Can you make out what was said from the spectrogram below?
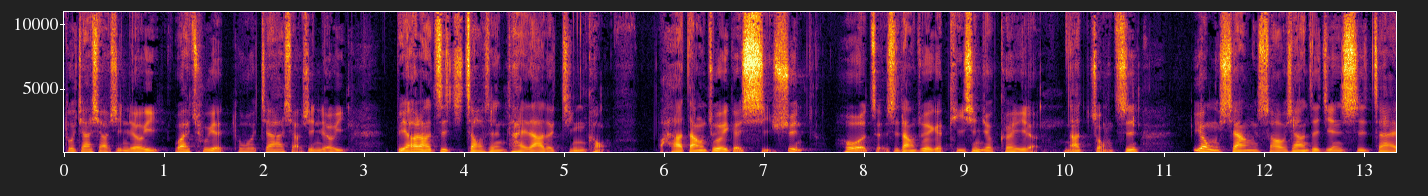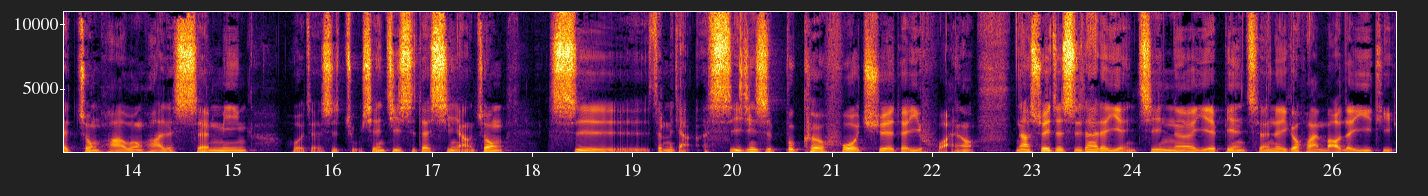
多加小心留意；外出也多加小心留意，不要让自己造成太大的惊恐，把它当做一个喜讯，或者是当做一个提醒就可以了。那总之，用香烧香这件事，在中华文化的神明或者是祖先祭祀的信仰中。是怎么讲？是已经是不可或缺的一环哦。那随着时代的演进呢，也变成了一个环保的议题。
